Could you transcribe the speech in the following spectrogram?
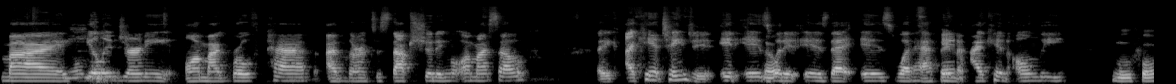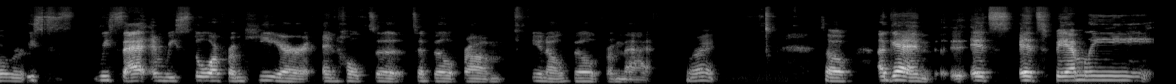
my healing journey on my growth path, I've learned to stop shooting on myself. Like I can't change it. It is nope. what it is. That is what happened. I can only move forward. Res- reset and restore from here and hope to to build from, you know, build from that. Right. So again, it's it's family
